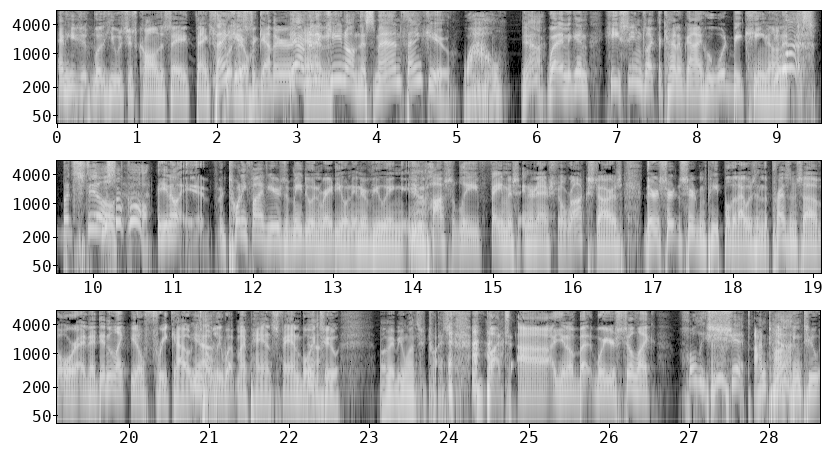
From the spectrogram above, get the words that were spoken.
And he well, he was just calling to say thanks for Thank putting you. this together. Yeah, I'm really keen on this, man. Thank you. Wow. Yeah. Well, and again, he seems like the kind of guy who would be keen on He it. was. But still, so cool. You know, eh, 25 years of me doing radio and interviewing impossibly famous international rock stars. There are certain certain people that I was in the presence of, or and I didn't like, you know, freak out, Yeah. totally wet my pants, fanboy Yeah. to. Well, maybe once or twice, but uh, you know, but where you're still like. Holy shit! I'm talking to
